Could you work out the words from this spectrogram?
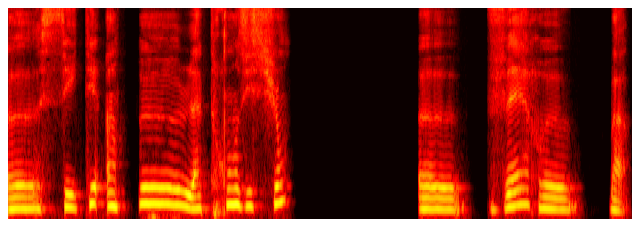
euh, c'était un peu la transition vers bah,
